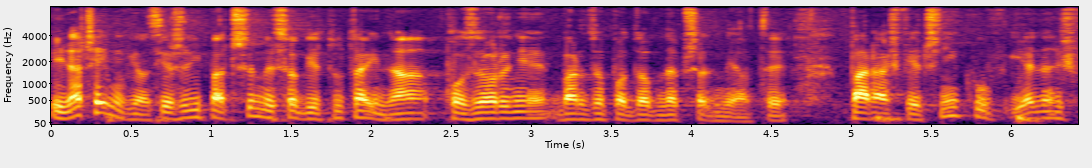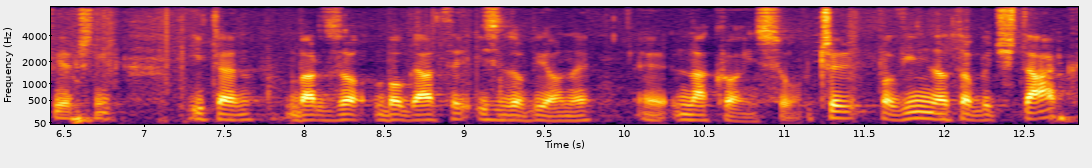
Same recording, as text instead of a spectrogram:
Inaczej mówiąc, jeżeli patrzymy sobie tutaj na pozornie bardzo podobne przedmioty, para świeczników, jeden świecznik i ten bardzo bogaty i zdobiony y, na końcu. Czy powinno to być tak,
